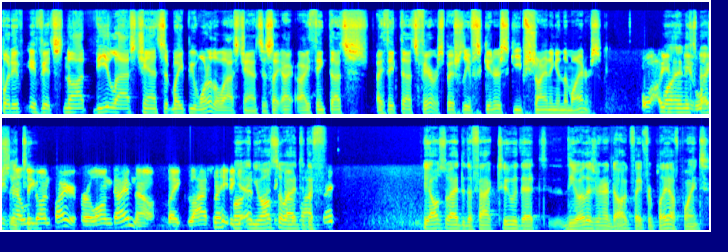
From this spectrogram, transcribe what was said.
but if, if it's not the last chance, it might be one of the last chances. I, I, I think that's I think that's fair, especially if Skinner keeps shining in the minors. Well, Well, he's, and he's lighting especially that too- league on fire for a long time now. Like last night Well, again. and you also think add to the was f- last night. You also add to the fact too that the Oilers are in a dogfight for playoff points.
